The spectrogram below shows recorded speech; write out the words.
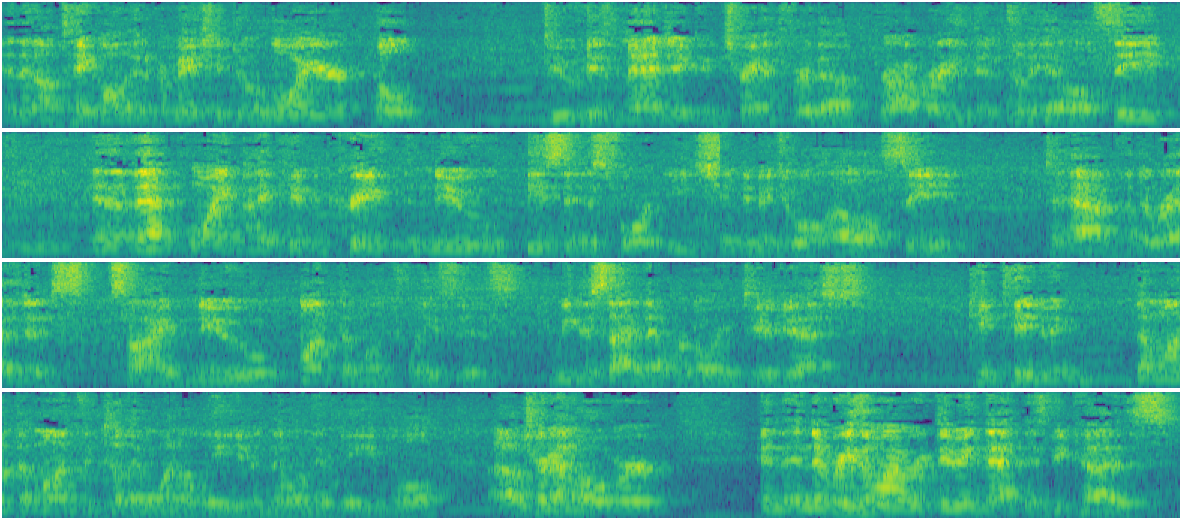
and then I'll take all the information to a lawyer. He'll do his magic and transfer the property into the LLC. And at that point, I can create the new leases for each individual LLC to have the residents sign new month-to-month leases. We decide that we're going to just continuing the month to month until they want to leave, and then when they leave, we'll Okay. turn them over. And, and the reason why we're doing that is because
